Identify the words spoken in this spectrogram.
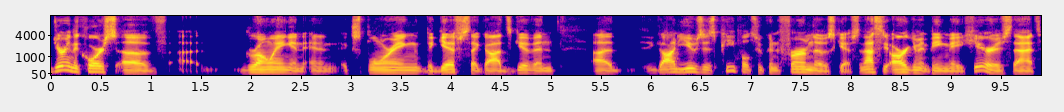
during the course of uh, growing and, and exploring the gifts that God's given, uh, God uses people to confirm those gifts. And that's the argument being made here is that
